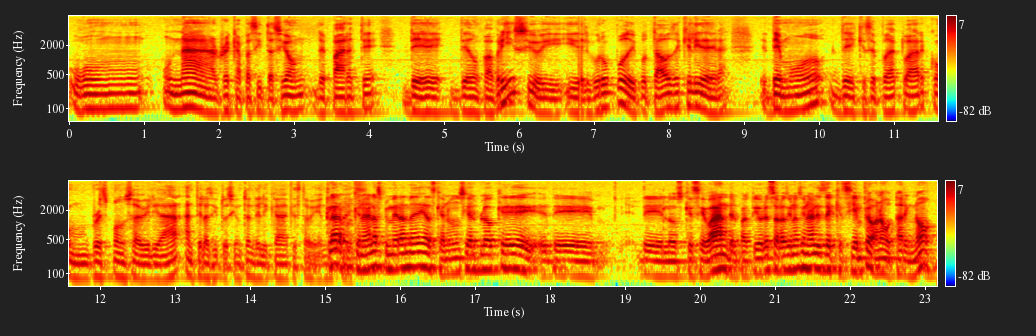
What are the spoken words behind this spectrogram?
un una recapacitación de parte de, don Fabricio y, del grupo de diputados de que lidera, de modo de que se pueda actuar con responsabilidad ante la situación tan delicada que está viviendo. Claro, porque una de las primeras medidas que anuncia el bloque de, de los que se van del Partido de Restauración Nacional es de que siempre van a votar en no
